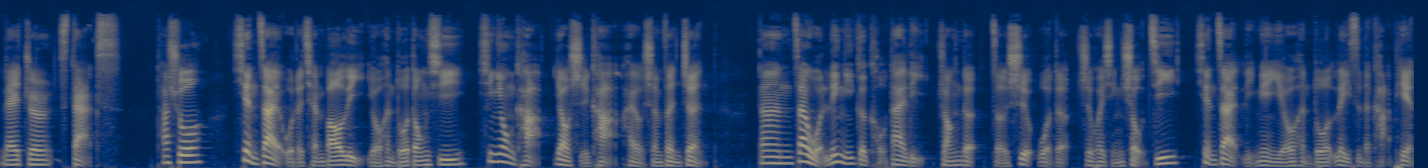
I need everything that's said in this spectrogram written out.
Ledger Stacks。他说：“现在我的钱包里有很多东西，信用卡、钥匙卡还有身份证，但在我另一个口袋里装的则是我的智慧型手机，现在里面也有很多类似的卡片。”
